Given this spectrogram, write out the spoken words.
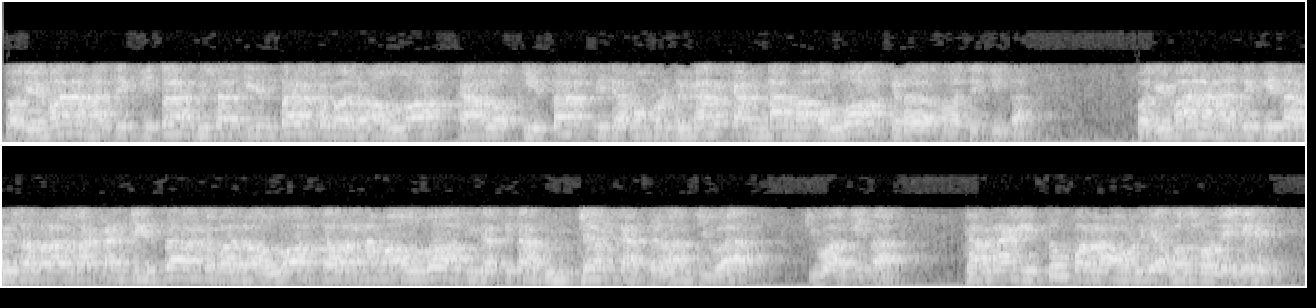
Bagaimana hati kita bisa cinta kepada Allah kalau kita tidak memperdengarkan nama Allah ke dalam hati kita? Bagaimana hati kita bisa merasakan cinta kepada Allah kalau nama Allah tidak kita hujamkan dalam jiwa jiwa kita. Karena itu para aulia wasolehin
